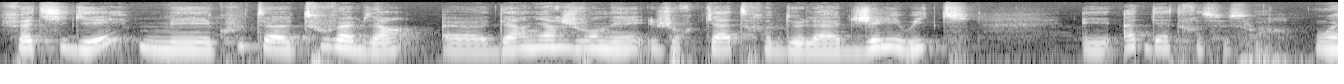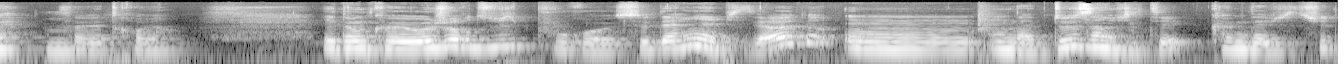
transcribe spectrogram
Fatiguée, mais écoute, euh, tout va bien. Euh, dernière journée, jour 4 de la Jelly Week, et hâte d'être ce soir. Ouais, mm. ça va être trop bien. Et donc aujourd'hui, pour ce dernier épisode, on, a deux invités, comme d'habitude.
